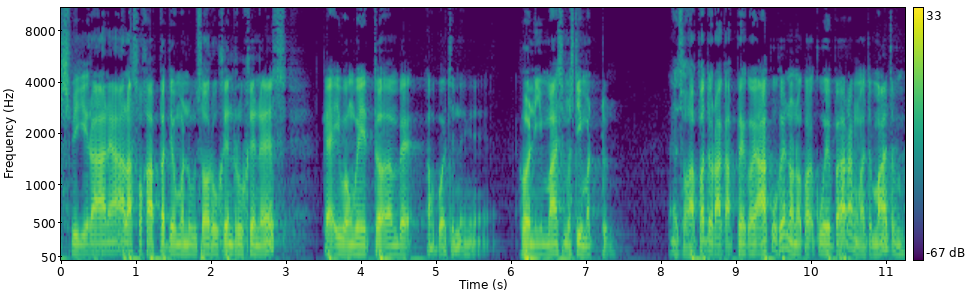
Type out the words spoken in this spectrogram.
pikirannya ala sahabat yang menuso ruhin ruhin es, kayak iwang wedok ambek apa jenenge ghanimah mesti medun. Eh, sahabat ora kabeh kaya aku kan ono kaya kue barang macam-macam.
